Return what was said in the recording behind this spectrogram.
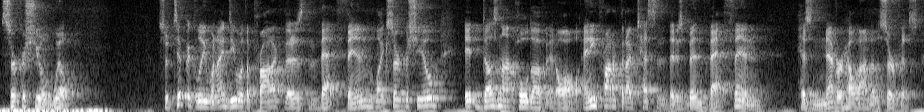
Surface Shield will. So typically when I deal with a product that is that thin like Surface Shield, it does not hold up at all. Any product that I've tested that has been that thin has never held onto the surface.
